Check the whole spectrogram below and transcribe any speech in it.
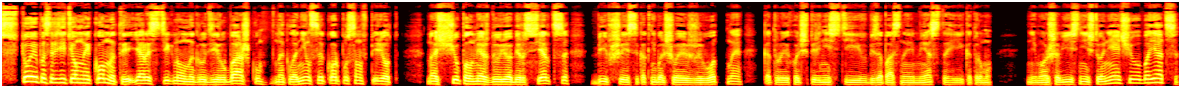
Стоя посреди темной комнаты, я расстегнул на груди рубашку, наклонился корпусом вперед, нащупал между ребер сердце, бившееся как небольшое животное, которое хочешь перенести в безопасное место и которому не можешь объяснить, что нечего бояться,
